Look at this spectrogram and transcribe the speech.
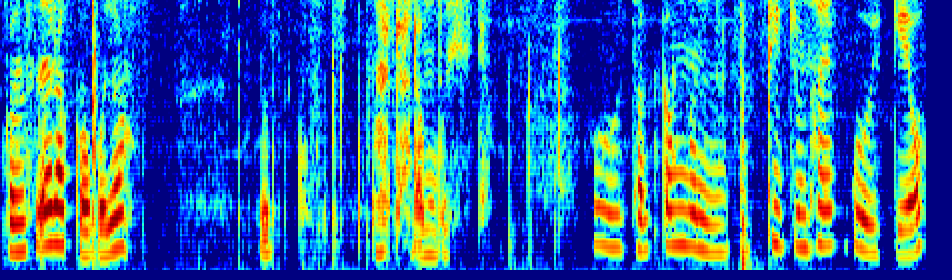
이건 세라 거고요. 그리고 잘안 보시죠? 어, 잠깐만 높이 좀 하고 올게요.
